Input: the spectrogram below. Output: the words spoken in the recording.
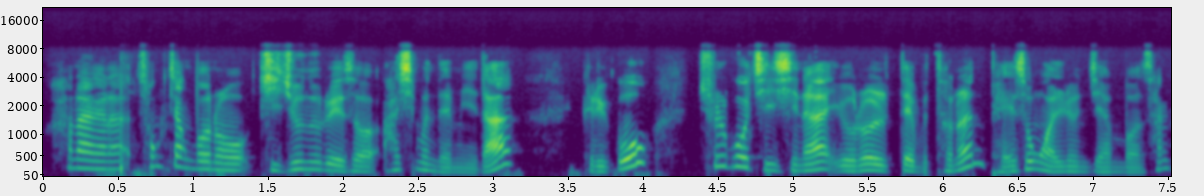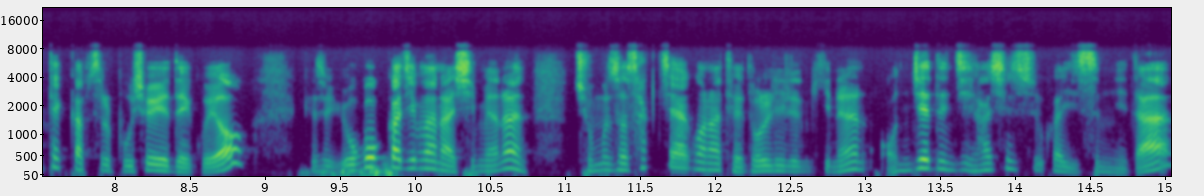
하나하나 송장 번호 기준으로 해서 하시면 됩니다. 그리고 출고 지시나 이럴 때부터는 배송 완료인지 한번 상태값을 보셔야 되고요. 그래서 요거까지만 하시면은 주문서 삭제하거나 되돌리기는 언제든지 하실 수가 있습니다.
